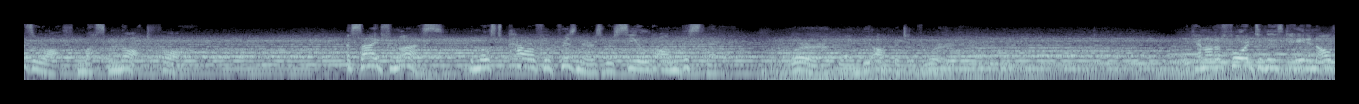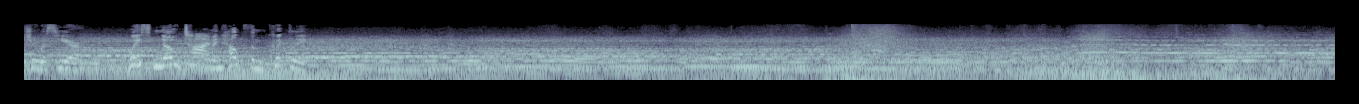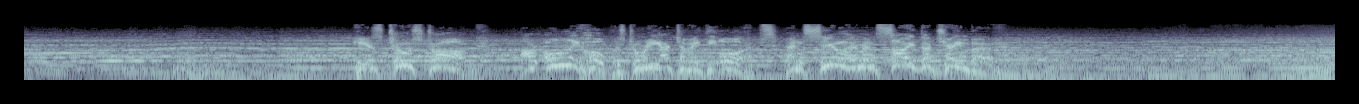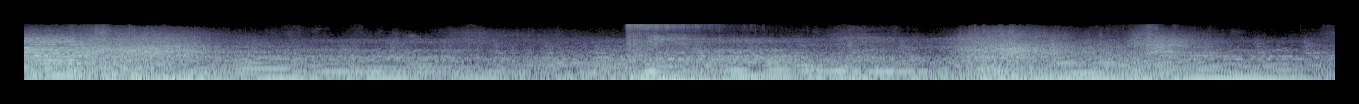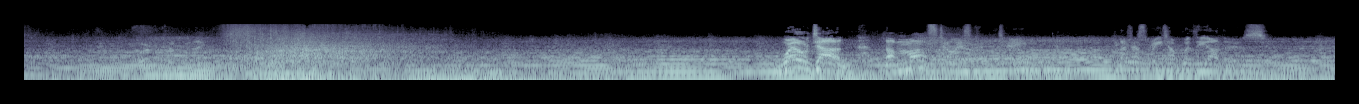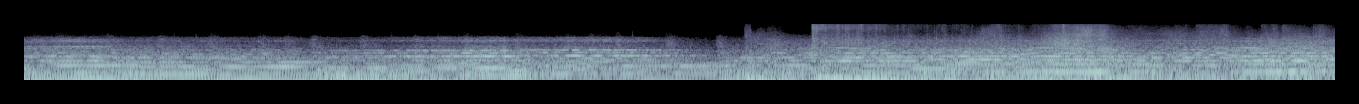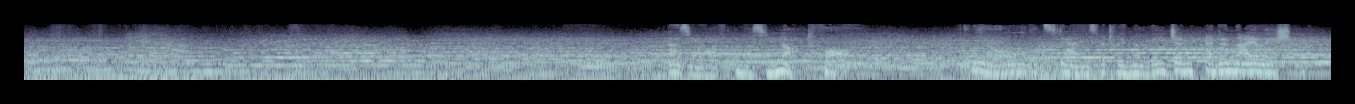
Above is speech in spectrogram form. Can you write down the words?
Azeroth must not fall. Aside from us, the most powerful prisoners were sealed on this level. Were being the operative word. We cannot afford to lose Kayn and Altruis here. Waste no time and help them quickly. He is too strong. Our only hope is to reactivate the orbs and seal him inside the chamber. Well done! The monster is contained. Let us meet up with the others. Azeroth must not fall. We are all that stands between the Legion and annihilation.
